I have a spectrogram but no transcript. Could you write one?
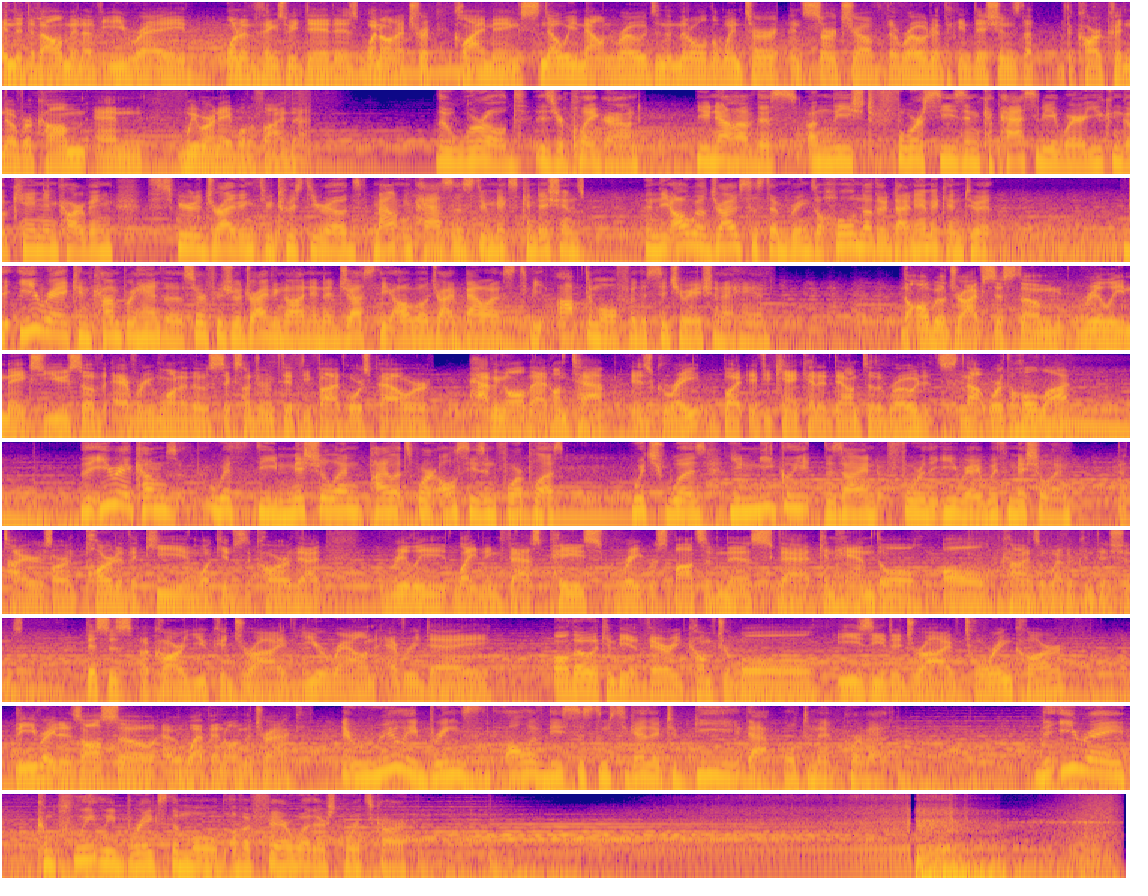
In the development of E-Ray, one of the things we did is went on a trip climbing snowy mountain roads in the middle of the winter in search of the road or the conditions that the car couldn't overcome, and we weren't able to find that. The world is your playground. You now have this unleashed four season capacity where you can go canyon carving, spirited driving through twisty roads, mountain passes through mixed conditions. And the all wheel drive system brings a whole nother dynamic into it. The E-Ray can comprehend the surface you're driving on and adjust the all-wheel drive balance to be optimal for the situation at hand. The all-wheel drive system really makes use of every one of those 655 horsepower. Having all that on tap is great, but if you can't get it down to the road, it's not worth a whole lot. The E-Ray comes with the Michelin Pilot Sport All Season 4 Plus, which was uniquely designed for the E-Ray with Michelin. The tires are part of the key in what gives the car that really lightning fast pace, great responsiveness that can handle all kinds of weather conditions. This is a car you could drive year round every day. Although it can be a very comfortable, easy to drive touring car, the E-Ray is also a weapon on the track. It really brings all of these systems together to be that ultimate Corvette. The E-Ray completely breaks the mold of a fair weather sports car.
